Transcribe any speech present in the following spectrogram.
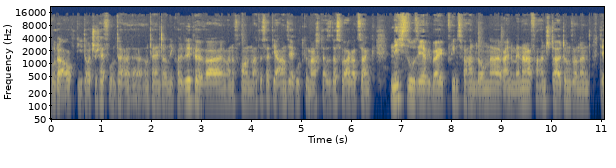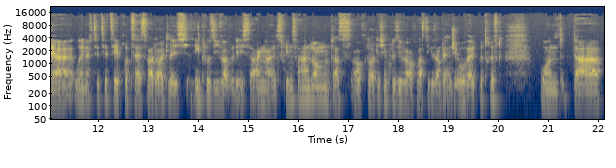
oder auch die deutsche Chefunterhändlerin äh, Unterhändlerin Nicole Wilke war eine Frau und hat das seit Jahren sehr gut gemacht. Also das war Gott sei Dank nicht so sehr wie bei Friedensverhandlungen eine reine Männerveranstaltung, sondern der UNFCCC-Prozess war deutlich inklusiver, würde ich sagen, als Friedensverhandlungen und das auch deutlich inklusiver, auch was die gesamte NGO-Welt betrifft. Und da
